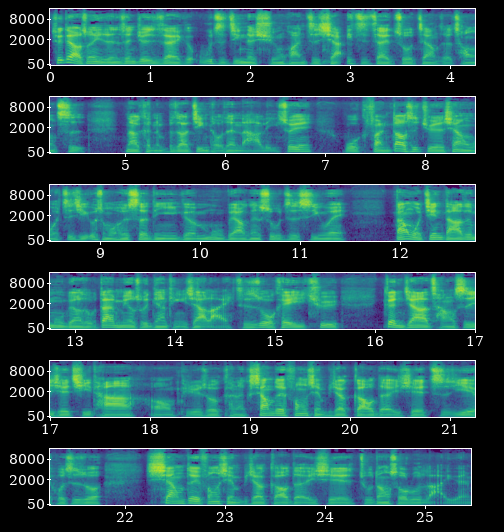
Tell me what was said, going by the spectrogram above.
所以代表说你人生就是在一个无止境的循环之下，一直在做这样子的冲刺，那可能不知道尽头在哪里。所以我反倒是觉得，像我自己为什么会设定一个目标跟数字，是因为当我今天达到这个目标的时候，我当然没有说一定要停下来，只是说我可以去。更加的尝试一些其他哦，比如说可能相对风险比较高的一些职业，或是说相对风险比较高的一些主动收入来源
